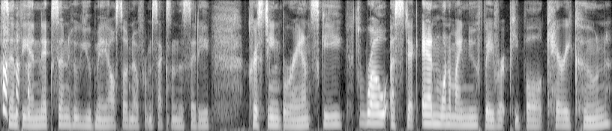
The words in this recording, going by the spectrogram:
Cynthia Nixon, who you may also know from Sex and the City, Christine Baranski, throw a stick, and one of my new favorite people, Carrie Coon.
